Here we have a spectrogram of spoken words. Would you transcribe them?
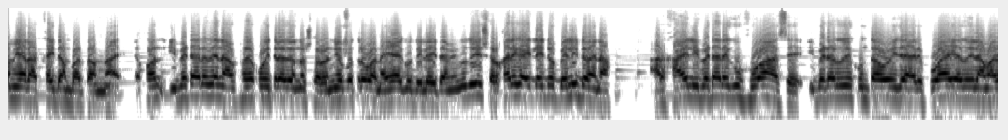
আমি আর আটকাইতাম পারতাম না। এখন ইবেটারে যেন আপনার কইতারা জন্য স্মরণীয় পত্র দিলে আমি যদি সরকারি গাইডলাইন বেলিড হয় না আর খাইল ইবেটার এগু ফুয়া আছে ইবেটার যদি কোনটা হয়ে যায় আর ফুয়া ইয়া যদি আমার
